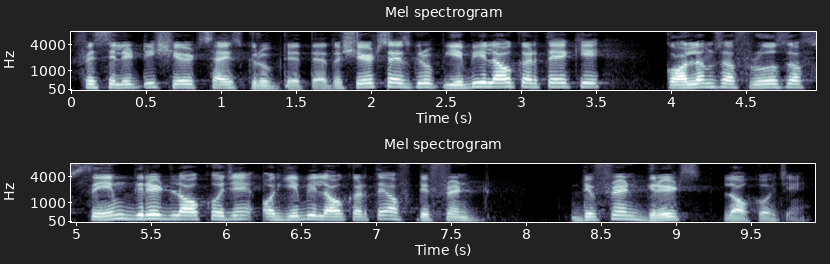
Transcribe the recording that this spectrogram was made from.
فیسلٹی شیئرڈ سائز گروپ دیتا ہے۔ تو شیئرڈ سائز گروپ یہ بھی الاؤ کرتا ہے کہ columns of rows of same grid lock ہو جائیں اور یہ بھی لاک کرتے ہیں of different different grids lock ہو جائیں۔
